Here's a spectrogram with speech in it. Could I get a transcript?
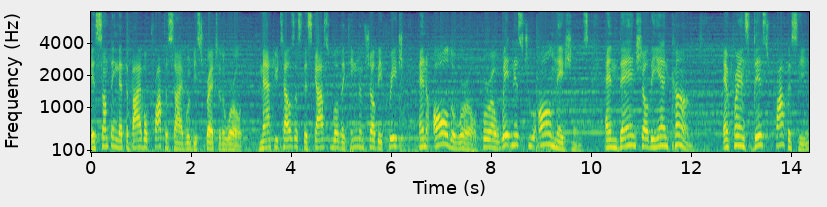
is something that the Bible prophesied would be spread to the world. Matthew tells us this gospel of the kingdom shall be preached in all the world for a witness to all nations, and then shall the end come. And friends, this prophecy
